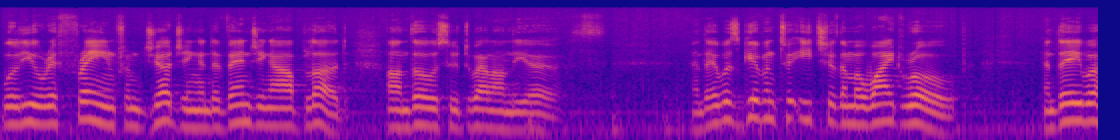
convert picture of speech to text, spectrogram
will you refrain from judging and avenging our blood on those who dwell on the earth? And there was given to each of them a white robe, and they were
